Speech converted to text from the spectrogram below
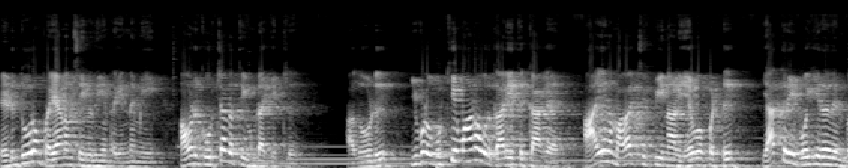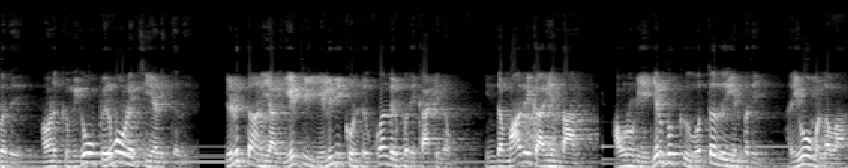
நெடுந்தூரம் பிரயாணம் செய்வது என்ற எண்ணமே அவனுக்கு உற்சாகத்தை உண்டாக்கிற்று. அதோடு இவ்வளவு முக்கியமான ஒரு காரியத்துக்காக ஆயன மகாச்சிற்பியினால் ஏவப்பட்டு யாத்திரை போகிறது என்பது அவனுக்கு மிகவும் பெரும உணர்ச்சியை அளித்தது. எழுத்தாணியால் ஏற்றில் எழுதி கொண்டு உட்கார்ந்திருப்பதை காட்டிலும் இந்த மாதிரி காரியம்தான் அவனுடைய இயல்புக்கு ஒத்தது என்பதை அறிவோம் அல்லவா?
